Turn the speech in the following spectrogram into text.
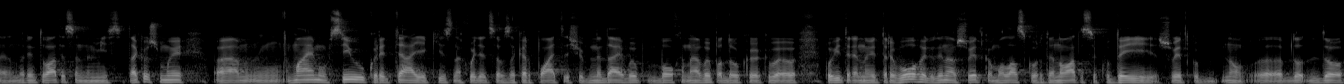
е, орієнтуватися на місці. Також ми ем, маємо всі укриття, які знаходяться в Закарпатті, щоб не дай Бог на випадок е, повітряної тривоги людина швидко могла скоординуватися, куди їй швидко ну, е, до, до,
